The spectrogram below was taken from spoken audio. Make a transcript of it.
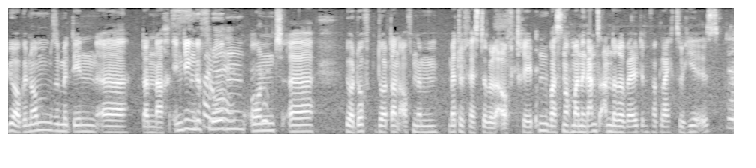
ja, genommen, sind mit denen äh, dann nach Indien Super geflogen und äh, ja, durften dort dann auf einem Metal-Festival auftreten, was nochmal eine ganz andere Welt im Vergleich zu hier ist. Ja.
